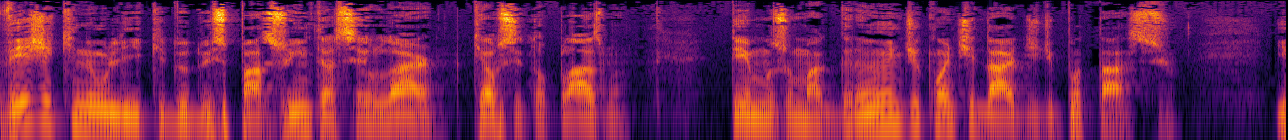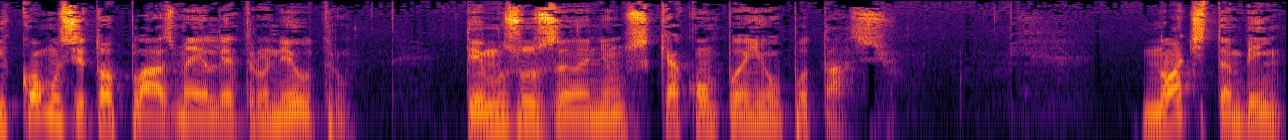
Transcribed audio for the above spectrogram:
Veja que no líquido do espaço intracelular, que é o citoplasma, temos uma grande quantidade de potássio. E como o citoplasma é eletroneutro, temos os ânions que acompanham o potássio. Note também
